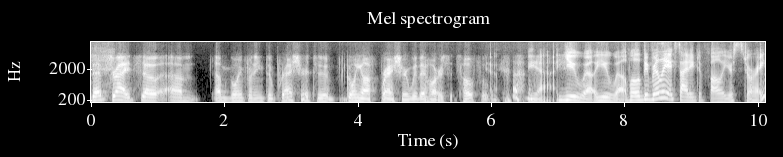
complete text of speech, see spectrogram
That's right. So um, I'm going from into pressure to going off pressure with the horses, hopefully. Yeah. yeah, you will. You will. Well, it'll be really exciting to follow your story.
